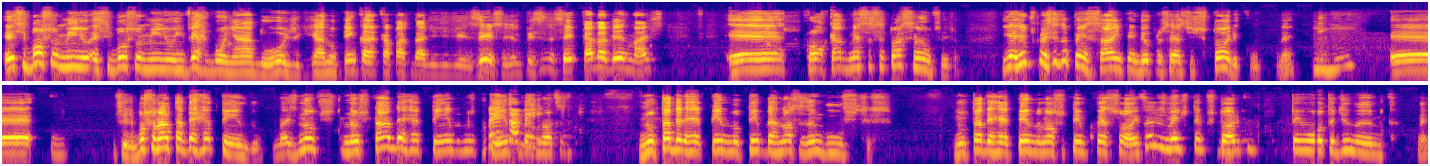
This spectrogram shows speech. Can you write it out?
Esse bolsomínio, esse bolsomínio envergonhado hoje, que já não tem capacidade de dizer, seja, ele precisa ser cada vez mais é, colocado nessa situação. Seja. E a gente precisa pensar, entender o processo histórico, né? Uhum. É, seja, Bolsonaro está derretendo, mas não, não está derretendo no bem tempo das nossas, não está derretendo no tempo das nossas angústias não está derretendo o nosso tempo pessoal. Infelizmente, o tempo histórico tem outra dinâmica. Né?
